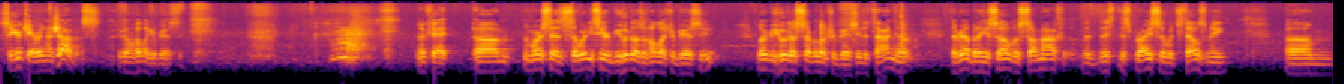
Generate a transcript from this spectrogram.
so you're carrying on Shabbos. Okay. Um, the more says, so where do you see Rabbi Yehuda doesn't hold like your Birsi? Lord Rabbi Yehuda several like your Birsi. The Tanya, the Rebbe Ben Yisrael was Samach, this, this brisa which tells me um,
